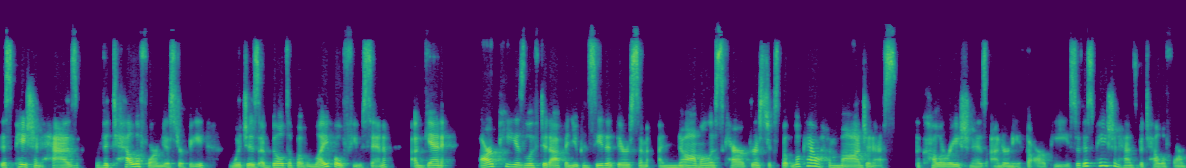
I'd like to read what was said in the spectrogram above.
This patient has vitelliform dystrophy, which is a buildup of lipofuscin. Again, RP is lifted up, and you can see that there's some anomalous characteristics, but look how homogeneous the coloration is underneath the RPE. So this patient has vitelliform.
